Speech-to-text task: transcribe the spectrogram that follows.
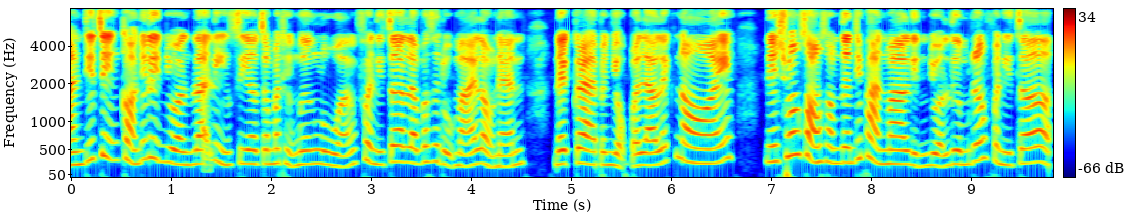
อันที่จริงก่อนที่หลินหยวนและหลิงเซียวจะมาถึงเมืองหลวงเฟอร์นิเจอร์และวัสดุไม้เหล่านั้น ได้กลายเป็นหยกไปแล้วเล็กน้อย ในช่วงสองสาเดือนที่ผ่านมาหลินหยวนลืมเรื่องเฟอร์นิเจอร์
